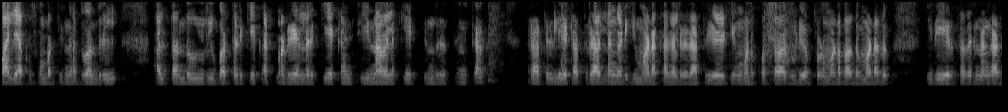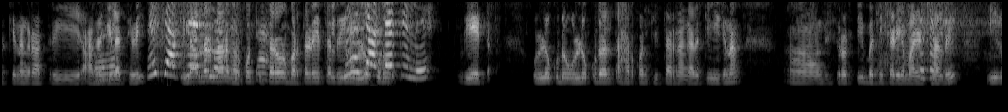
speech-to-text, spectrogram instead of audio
ಬಾಲಿ ಹಾಕಿಸ್ಕೊಂಬರ್ತೀನಿ ಅದು ಅಂದ್ರಿ. ಅಲ್ಲಿ ತಂದು ಇವ್ರಿಗೆ ಬರ್ತಡೇ ಕೇಕ್ ಕಟ್ ಮಾಡಿರಿ ಎಲ್ಲರೂ ಕೇಕ್ ಹಂಚಿ ನಾವೆಲ್ಲ ಕೇಕ್ ತಿಂದ ತನಕ ರಾತ್ರಿ ಲೇಟ್ ಆತ್ರಿ ಅಲ್ಲಿ ನಂಗೆ ಅಡುಗೆ ಮಾಡೋಕ್ಕಾಗಲ್ಲ ರೀ ರಾತ್ರಿ ಎಡಿಟಿಂಗ್ ಮಾಡ್ಕೊತ ವೀಡಿಯೋ ಅಪ್ಲೋಡ್ ಮಾಡೋದು ಅದು ಮಾಡೋದು ಇದೇ ಇರ್ತದೆ ರೀ ನಂಗೆ ಅದಕ್ಕೆ ನಂಗೆ ರಾತ್ರಿ ಆಗಂಗಿಲ್ಲ ಅಂತೇಳಿ. ಇಲ್ಲಾಂದ್ರೆ ನನಗೆ ಹರ್ಕೊತಿರ್ತಾರೆ ಅವ್ರು ಬರ್ತಡೇ ಐತಲ್ಲ ರೀ ಕೊಡು. ವೇಟ್ ಉಳ್ಳು ಕುಡು ಉಳ್ಳು ಕುಡು ಅಂತ ಹರ್ಕೊಂತಿರ್ತಾರೆ ನಂಗೆ. ಅದಕ್ಕೆ ಈಗಿನ ಒಂದಿಷ್ಟು ರೊಟ್ಟಿ, ಬದ್ನಿಕಾಯಿ ಅಡುಗೆ ರೀ ಈಗ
